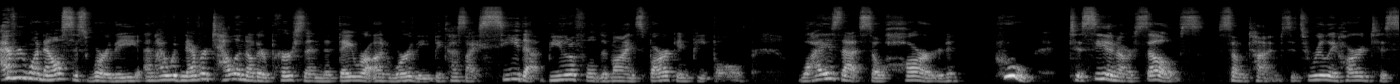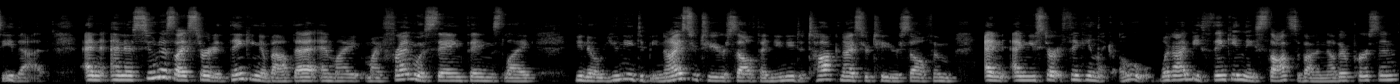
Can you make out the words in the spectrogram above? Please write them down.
Everyone else is worthy and I would never tell another person that they were unworthy because I see that beautiful divine spark in people. Why is that so hard? Who to see in ourselves sometimes. It's really hard to see that. And and as soon as i started thinking about that and my my friend was saying things like you know you need to be nicer to yourself and you need to talk nicer to yourself and and and you start thinking like oh would i be thinking these thoughts about another person?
